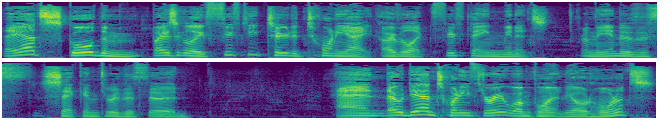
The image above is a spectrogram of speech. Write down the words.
They outscored them basically 52 to 28 over like 15 minutes from the end of the th- second through the third. And they were down 23 at one point, the old Hornets.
